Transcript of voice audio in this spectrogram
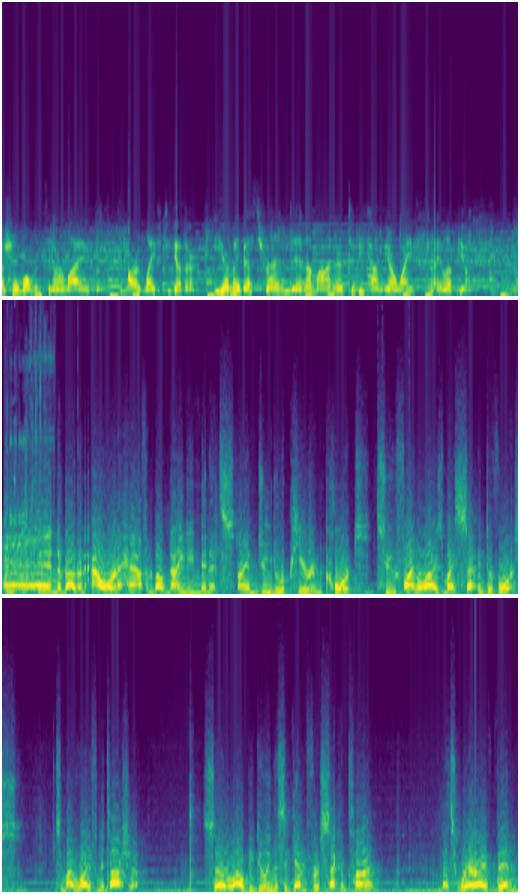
special moments in our lives, our life together. You're my best friend, and I'm honored to become your wife. I love you. In about an hour and a half and about 90 minutes, I am due to appear in court to finalize my second divorce to my wife, Natasha. So I'll be doing this again for a second time. That's where I've been.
